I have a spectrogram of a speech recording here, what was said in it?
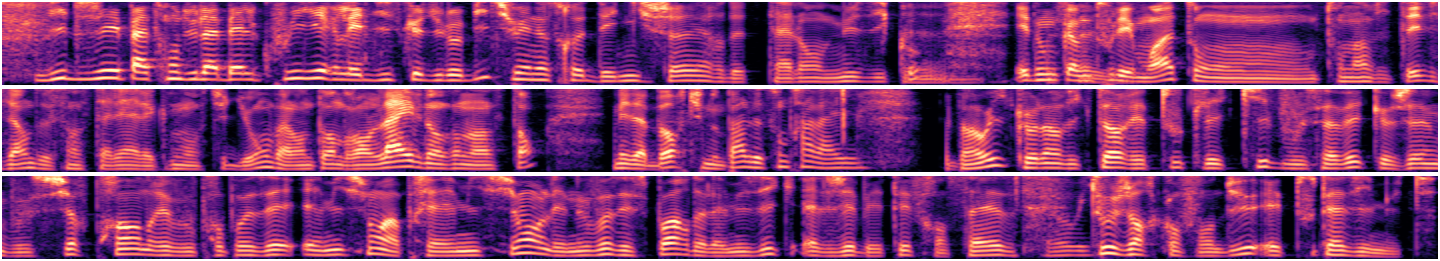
DJ, patron du label Queer, les disques du lobby, tu es notre dénicheur de talents musicaux. Et donc, comme tous les mois, ton, ton invité vient de s'installer avec nous en studio. On va l'entendre en live dans un instant. Mais d'abord, tu nous parles de son travail. Eh ben oui, Colin Victor et toute l'équipe, vous savez que j'aime vous surprendre et vous proposer émission après émission les nouveaux espoirs de la musique LGBT française, Oh tout genre confondu et tout azimut.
